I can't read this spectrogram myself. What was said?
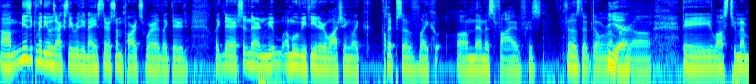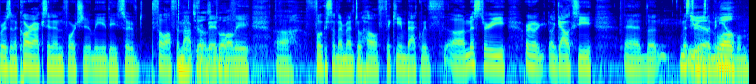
Um, music video is actually really nice. There are some parts where like they're like they're sitting there in a movie theater watching like clips of like um, them as five because. For those that don't remember, Yeah. uh, they lost two members in a car accident. Unfortunately, they sort of fell off the map for a bit while they uh, focused on their mental health. They came back with uh, Mystery or uh, Galaxy. Uh, the Mystery was the mini well, album,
